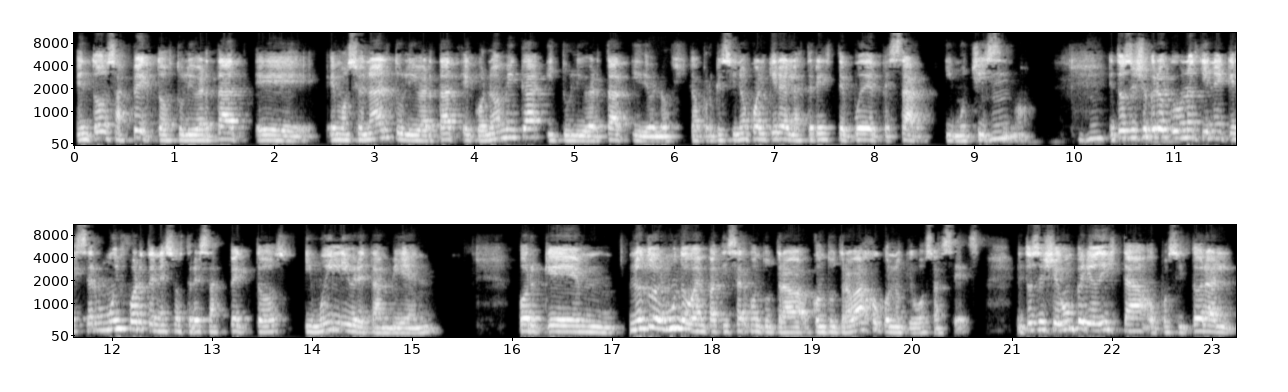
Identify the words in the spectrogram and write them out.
en todos aspectos, tu libertad eh, emocional, tu libertad económica y tu libertad ideológica, porque si no cualquiera de las tres te puede pesar y muchísimo. Entonces yo creo que uno tiene que ser muy fuerte en esos tres aspectos y muy libre también, porque mm, no todo el mundo va a empatizar con tu, con tu trabajo, con lo que vos haces. Entonces llegó un periodista opositor al,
